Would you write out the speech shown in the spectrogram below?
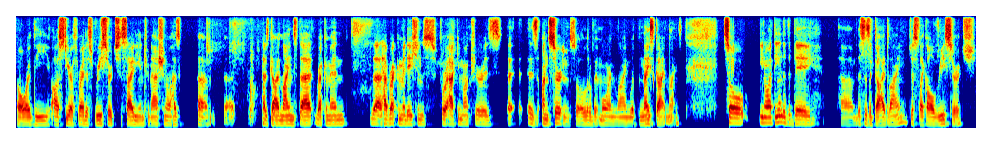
or the Osteoarthritis Research Society International has um, uh, has guidelines that recommend that have recommendations for acupuncture is uh, is uncertain, so a little bit more in line with the NICE guidelines. So, you know, at the end of the day, um, this is a guideline, just like all research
